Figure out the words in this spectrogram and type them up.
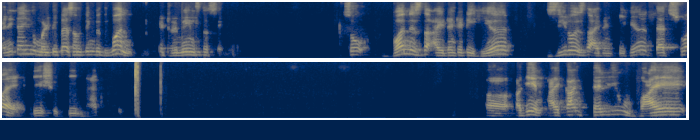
anytime you multiply something with one, it remains the same. So one is the identity here, zero is the identity here. That's why they should be mapped uh, again, I can't tell you why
